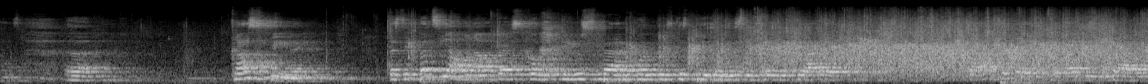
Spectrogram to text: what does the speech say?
Eiropātas. Uh, Kaspine, Tas ir pats jaunākais kolektīvs bērnu korpus, kas piedalīsies Eiropjādē. Tāds ir vadītāji.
